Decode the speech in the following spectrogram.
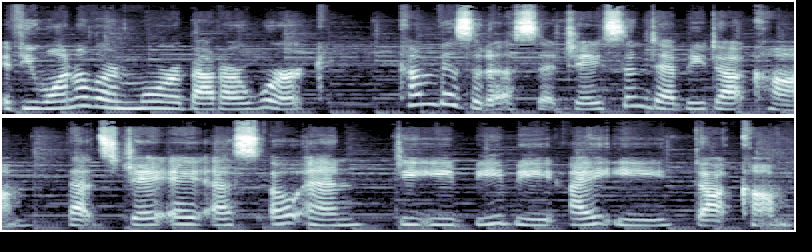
If you want to learn more about our work, come visit us at jasondebbie.com. That's J A S O N D E B B I E.com.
